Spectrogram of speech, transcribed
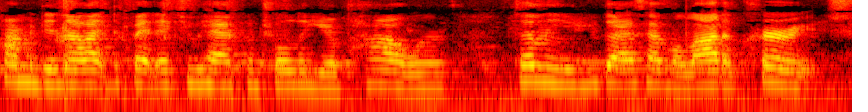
karma did not like the fact that you have control of your power I'm telling you you guys have a lot of courage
